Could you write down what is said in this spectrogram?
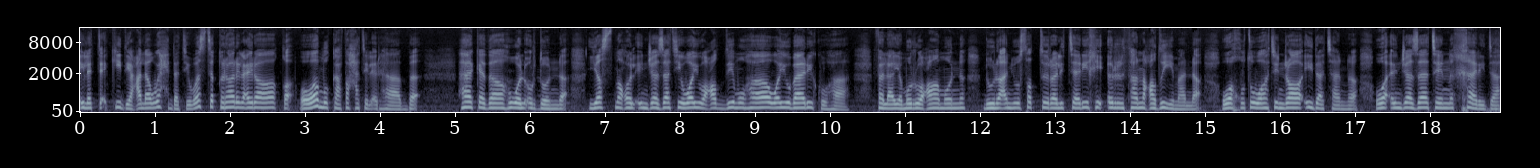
إلى التأكيد على وحدة واستقرار العراق ومكافحة الإرهاب. هكذا هو الأردن. يصنع الإنجازات ويعظمها ويباركها. فلا يمر عام دون أن يسطر للتاريخ إرثا عظيما وخطوات رائدة وإنجازات خالدة.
